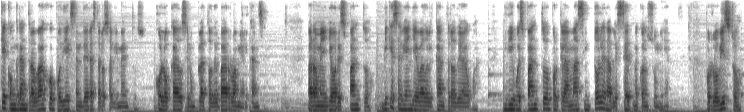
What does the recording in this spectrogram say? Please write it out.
que con gran trabajo podía extender hasta los alimentos, colocados en un plato de barro a mi alcance. Para mayor espanto, vi que se habían llevado el cántaro de agua, y digo espanto porque la más intolerable sed me consumía. Por lo visto,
